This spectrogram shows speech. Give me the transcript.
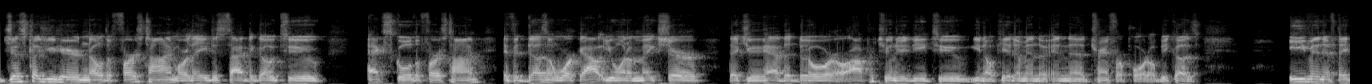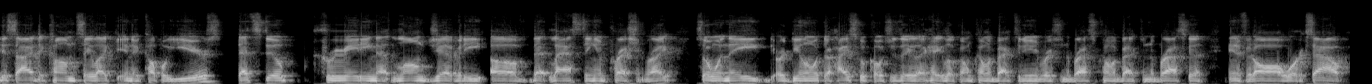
just because you hear no the first time, or they decide to go to X school the first time, if it doesn't work out, you want to make sure that you have the door or opportunity to, you know, hit them in the in the transfer portal because even if they decide to come, say like in a couple years, that's still creating that longevity of that lasting impression, right? So when they are dealing with their high school coaches, they're like, "Hey, look, I'm coming back to the University of Nebraska, coming back to Nebraska," and if it all works out,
